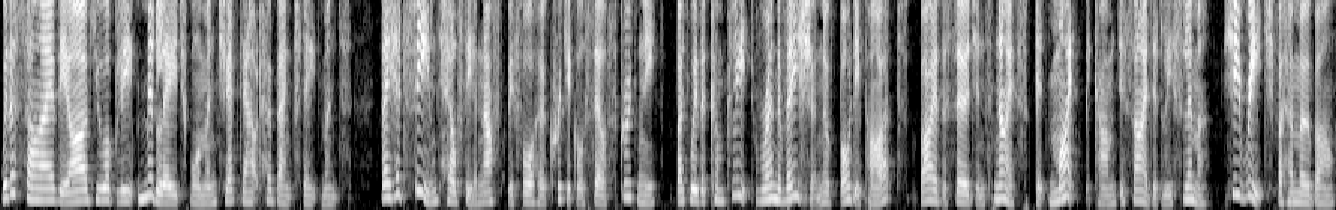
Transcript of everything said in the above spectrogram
With a sigh, the arguably middle aged woman checked out her bank statements. They had seemed healthy enough before her critical self scrutiny, but with a complete renovation of body parts by the surgeon's knife, it might become decidedly slimmer. She reached for her mobile.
